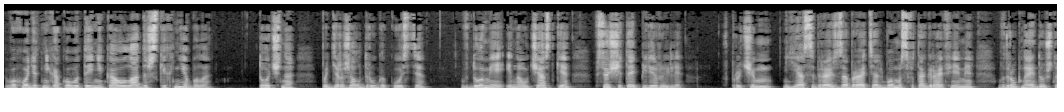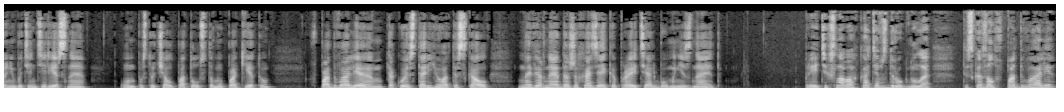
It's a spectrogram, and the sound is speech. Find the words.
«Выходит, никакого тайника у ладожских не было?» «Точно», — поддержал друга Костя. «В доме и на участке все, считай, перерыли. Впрочем, я собираюсь забрать альбомы с фотографиями. Вдруг найду что-нибудь интересное». Он постучал по толстому пакету. «В подвале такое старье отыскал. Наверное, даже хозяйка про эти альбомы не знает». При этих словах Катя вздрогнула. «Ты сказал, в подвале?»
